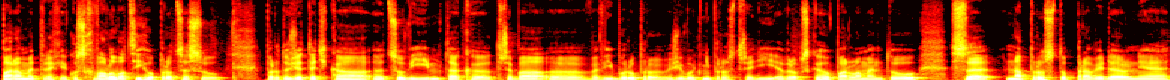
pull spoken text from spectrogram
parametrech jako schvalovacího procesu, protože teďka, eh, co vím, tak třeba ve výboru pro životní prostředí Evropského parlamentu se naprosto pravidelně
